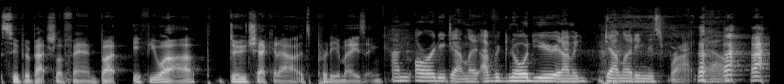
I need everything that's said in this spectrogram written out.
super Bachelor fan, but if you are, do check it out. It's pretty amazing. I'm already downloading. I've ignored you, and I'm downloading this right now.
